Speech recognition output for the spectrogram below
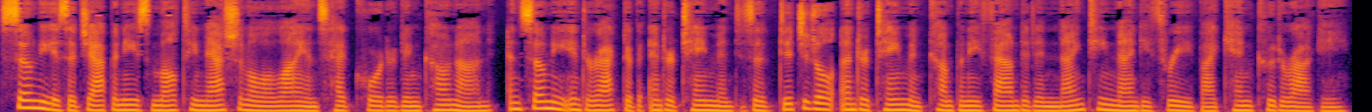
Sony is a Japanese multinational alliance headquartered in Konan, and Sony Interactive Entertainment is a digital entertainment company founded in 1993 by Ken Kutaragi.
